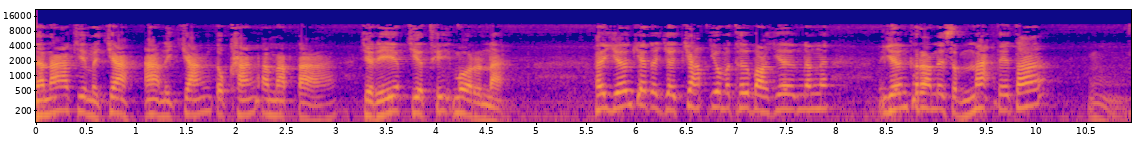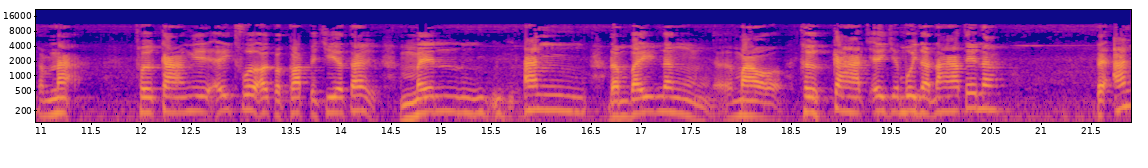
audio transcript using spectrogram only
អ្នកណាជាម្ចាស់អនិច្ចំទុក្ខំអនត្តាជារៀបជាធិមរណៈហើយយើងចេះតែចាប់យកមកធ្វើរបស់យើងនឹងយើងគ្រាន់តែសំណាក់ទេតើ សំណាក់ធ្វើការងារអីធ្វើឲ្យប្រកបវិជាទៅមិនអញដើម្បីនឹងមកធ្វើកាចអីជាមួយនរណាទេណាតែអញ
